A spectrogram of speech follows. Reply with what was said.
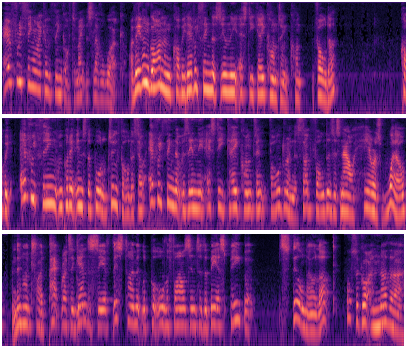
everything I can think of to make this level work. I've even gone and copied everything that's in the SDK content con folder, copied everything and put it into the Portal 2 folder, so everything that was in the SDK content folder and the subfolders is now here as well. And then I tried Pakrat again to see if this time it would put all the files into the BSP, but still no luck. Also got another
